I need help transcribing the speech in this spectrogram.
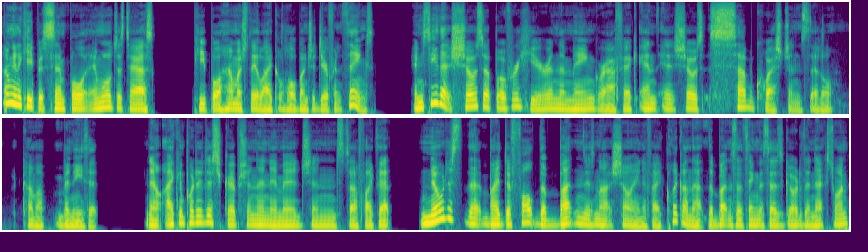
I'm going to keep it simple and we'll just ask people how much they like a whole bunch of different things. And you see that shows up over here in the main graphic and it shows sub questions that'll come up beneath it. Now I can put a description, an image and stuff like that. Notice that by default, the button is not showing. If I click on that, the button's the thing that says go to the next one.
